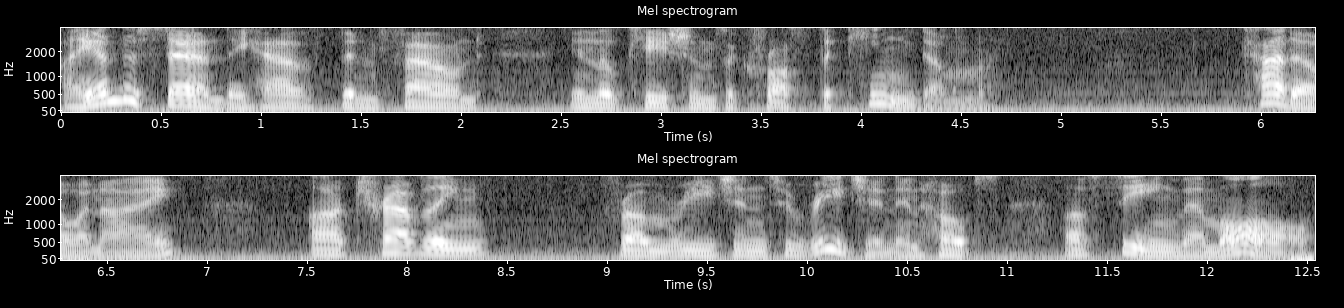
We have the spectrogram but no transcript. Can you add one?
I understand they have been found in locations across the kingdom. Cado and I are traveling from region to region in hopes of seeing them all.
